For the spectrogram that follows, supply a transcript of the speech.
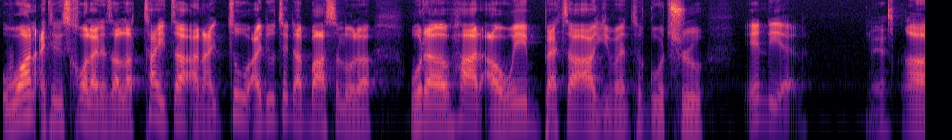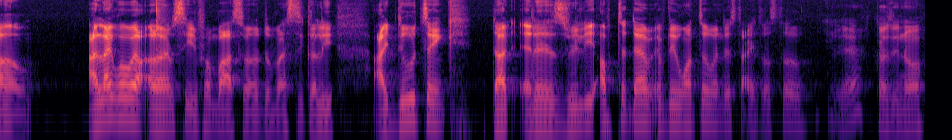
One, I think the scoreline is a lot tighter, and I two, I do think that Barcelona would have had a way better argument to go through in the end. Yeah. Um, I like what we're, I'm seeing from Barcelona domestically. I do think that it is really up to them if they want to win this title still. Yeah, because you know,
